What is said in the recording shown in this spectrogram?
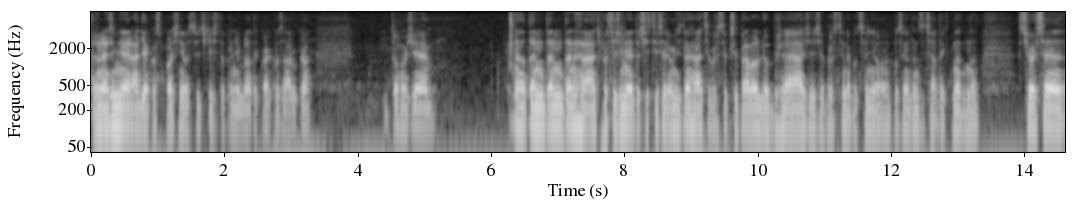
trenéři měli rádi jako společní rozcvičky, že to pro ně byla taková jako záruka toho, že eh, ten, ten, ten hráč, prostě, že měli to čistý svědomí, že ten hráč se prostě připravil dobře a že, že prostě nepodcenil, nepodcenil ten začátek, na, na, z čeho se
